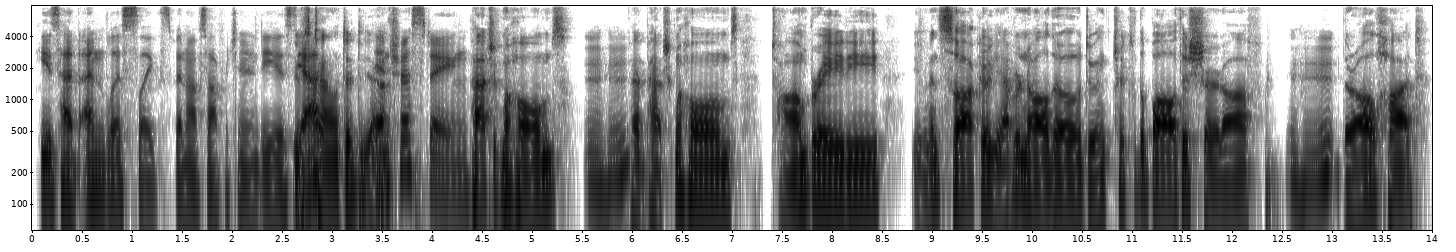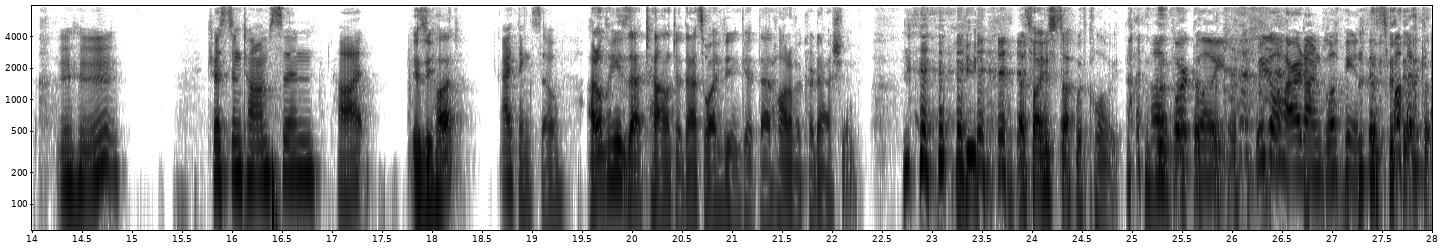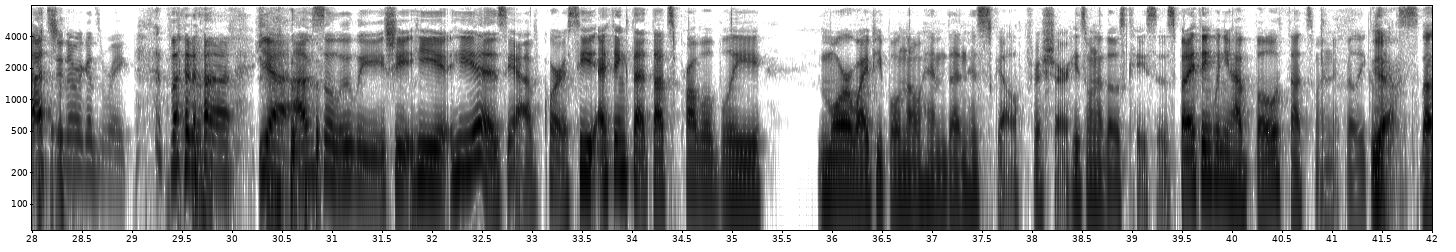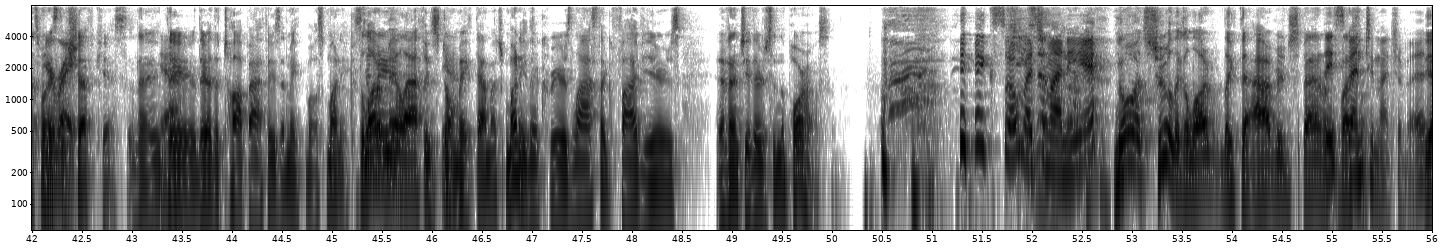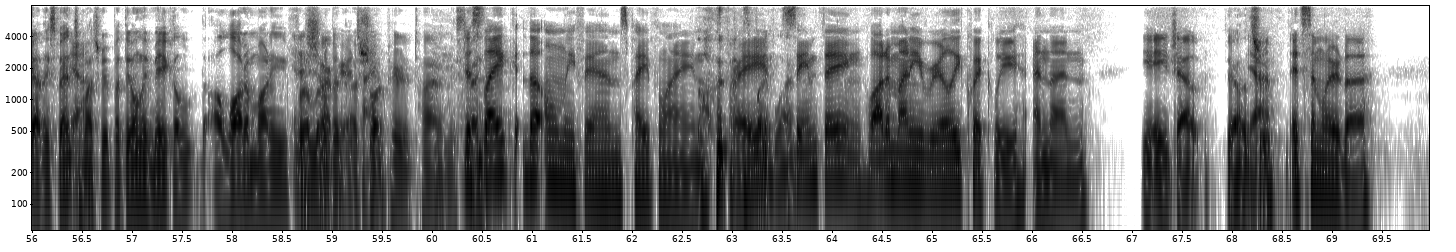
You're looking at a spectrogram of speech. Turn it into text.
He's had endless like spin-offs opportunities. He's yeah, talented. Yeah. interesting. Patrick Mahomes. Mm-hmm. We've had Patrick Mahomes, Tom Brady, even in soccer, you have Ronaldo doing tricks with the ball with his shirt off. Mm-hmm. They're all hot. Hmm. Tristan Thompson, hot. Is he hot? I think so. I don't think he's that talented. That's why he didn't get that hot of a Kardashian. That's why he's stuck with Khloe. Oh, poor Khloe. We go hard on Khloe in this podcast. She never gets a break. But uh, yeah, absolutely. She he he is. Yeah, of course. He. I think that that's probably more why people know him than his skill for sure. He's one of those cases. But I think when you have both, that's when it really clicks. Yes, that's when You're it's right. the chef kiss, and they Yeah. they're they're the top athletes that make the most money. Because a lot of male athletes don't yeah. make that much money. Their careers last like five years, and eventually they're just in the poorhouse. They make so much money. No, it's true. Like a lot of like the average span. They spend too much of it. Yeah, they spend too much of it, but they only make a, a lot of money for a a, little bit, a short period of time. And they Just spend it. like the OnlyFans pipeline, right? pipeline. Same thing. A lot of money really quickly, and then you age out. Yeah, that's yeah, true. it's similar to,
